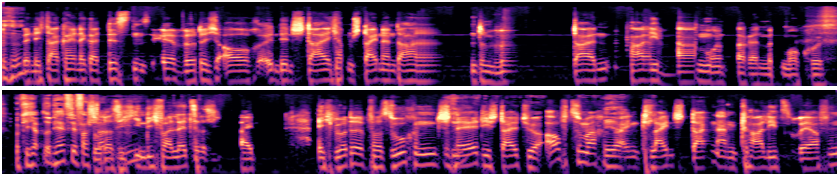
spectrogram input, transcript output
Mhm. Wenn ich da keine Gardisten sehe, würde ich auch in den Stall, ich habe einen Stein in der Hand und würde da in Kali werfen und da rennen mit Morkul. Okay, ich habe nur die Hälfte So, verstanden. dass ich ihn nicht verletze. Dass ich, ich würde versuchen, schnell die Stalltür aufzumachen, Mhm. Ja. einen kleinen Stein an Kali zu werfen,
